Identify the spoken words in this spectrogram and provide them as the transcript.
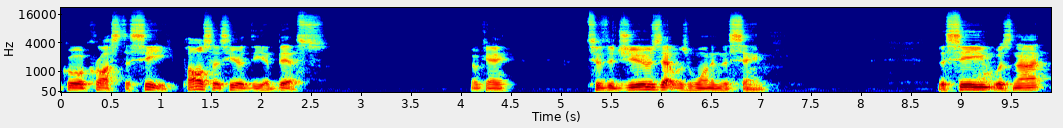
go across the sea. Paul says here the abyss. Okay. To the Jews, that was one and the same. The sea was not,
